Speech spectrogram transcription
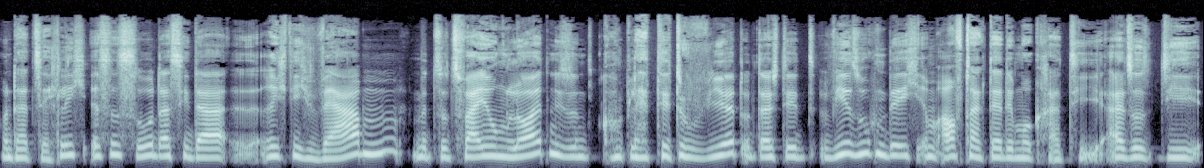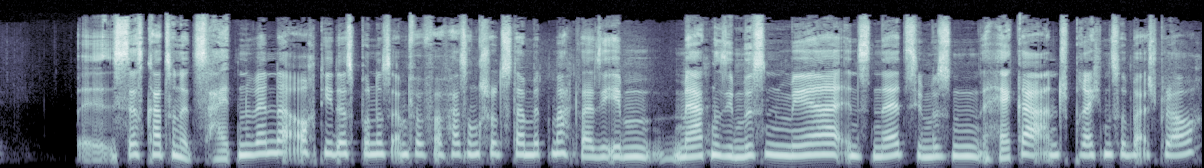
und tatsächlich ist es so, dass sie da richtig werben mit so zwei jungen Leuten, die sind komplett tätowiert und da steht, wir suchen dich im Auftrag der Demokratie. Also die ist das gerade so eine Zeitenwende auch, die das Bundesamt für Verfassungsschutz da mitmacht, weil sie eben merken, sie müssen mehr ins Netz, sie müssen Hacker ansprechen zum Beispiel auch?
